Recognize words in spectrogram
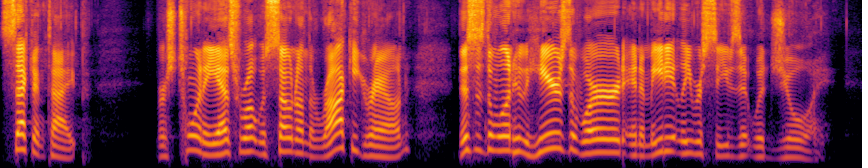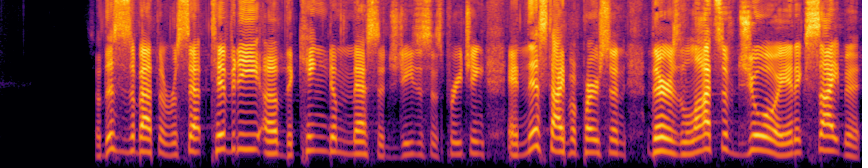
Second type, verse 20 As for what was sown on the rocky ground, this is the one who hears the word and immediately receives it with joy. So, this is about the receptivity of the kingdom message Jesus is preaching. And this type of person, there's lots of joy and excitement.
